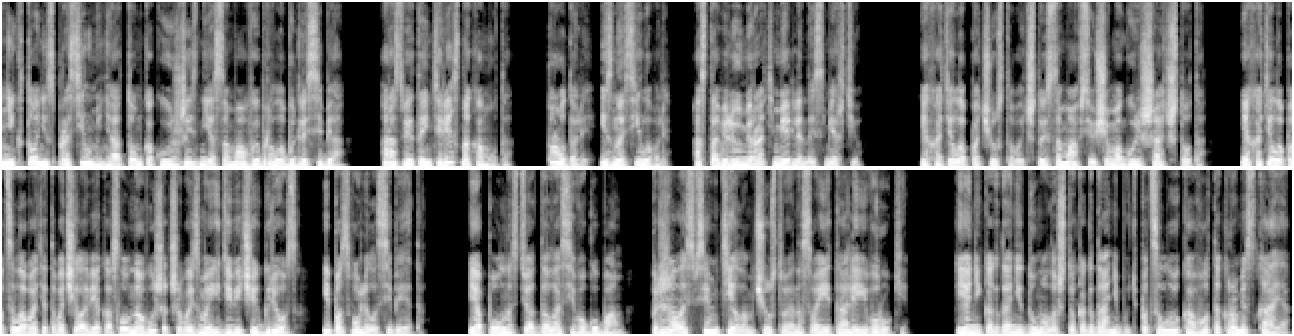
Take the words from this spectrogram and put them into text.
Никто не спросил меня о том, какую жизнь я сама выбрала бы для себя. Разве это интересно кому-то? Продали, изнасиловали, оставили умирать медленной смертью. Я хотела почувствовать, что и сама все еще могу решать что-то. Я хотела поцеловать этого человека, словно вышедшего из моих девичьих грез, и позволила себе это. Я полностью отдалась его губам, Прижалась всем телом, чувствуя на своей талии его руки. Я никогда не думала, что когда-нибудь поцелую кого-то, кроме Ская.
